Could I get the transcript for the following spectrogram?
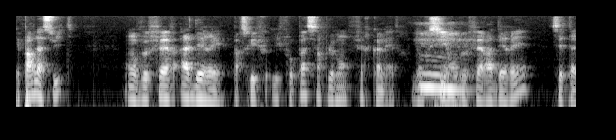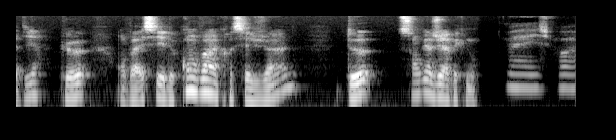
Et par la suite, on veut faire adhérer, parce qu'il ne faut, pas simplement faire connaître. Donc si on hmm. veut faire adhérer, c'est-à-dire que on va essayer de convaincre ces jeunes de s'engager avec nous. Ouais, je vois.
